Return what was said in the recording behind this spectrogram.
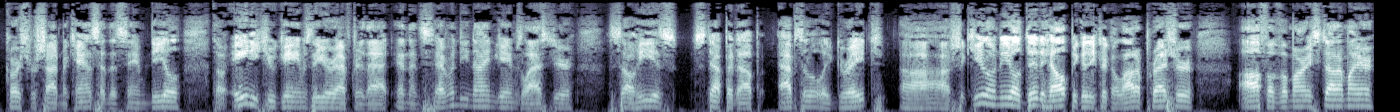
Of course, Rashad McCants had the same deal, though 82 games the year after that, and then 79 games last year. So he is stepping up. Absolutely great. Uh, Shaquille O'Neal did help because he took a lot of pressure off of Amar'e Stoudemire.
